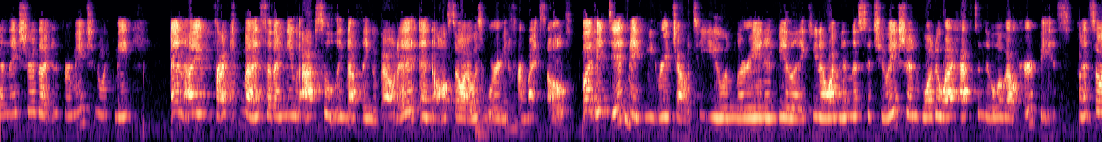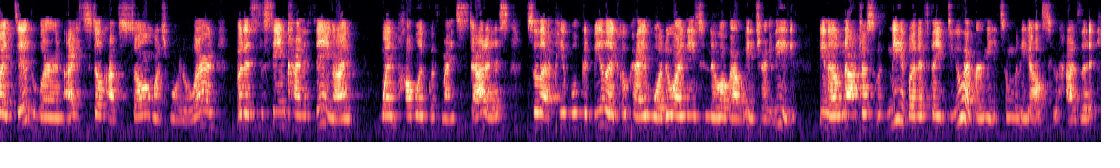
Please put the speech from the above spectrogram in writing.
and they shared that information with me, and I recognized that I knew absolutely nothing about it, and also I was worried for myself. But it did make me reach out to you and Lorraine and be like, you know, I'm in this situation. What do I have to know about herpes? And so I did learn. I still have so much more to learn, but it's the same kind of thing. I went public with my status so that people could be like, okay, what do I need to know about HIV? You know, not just with me, but if they do ever meet somebody else who has it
